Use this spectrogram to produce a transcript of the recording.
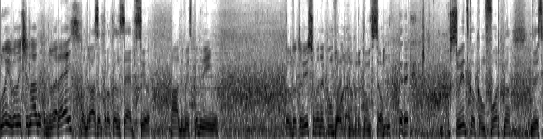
Ну і величина дверей одразу про концепцію. А, дивись, подвійні. Тобто тобі ще буде комфортно при тому всьому. Швидко, комфортно. Дивись,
